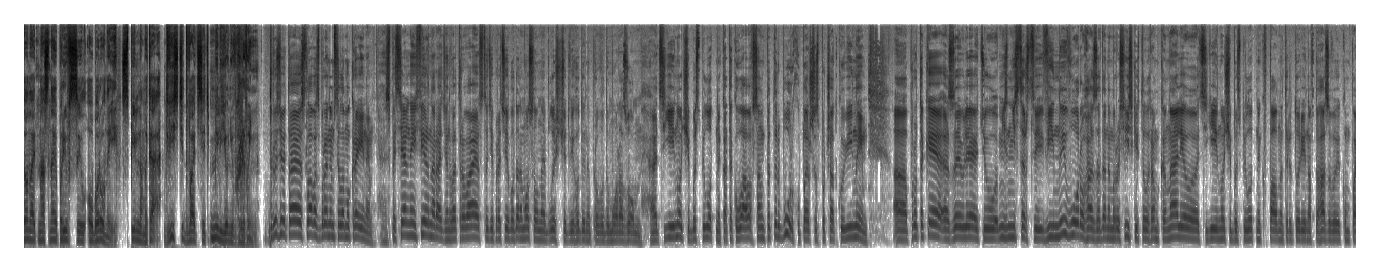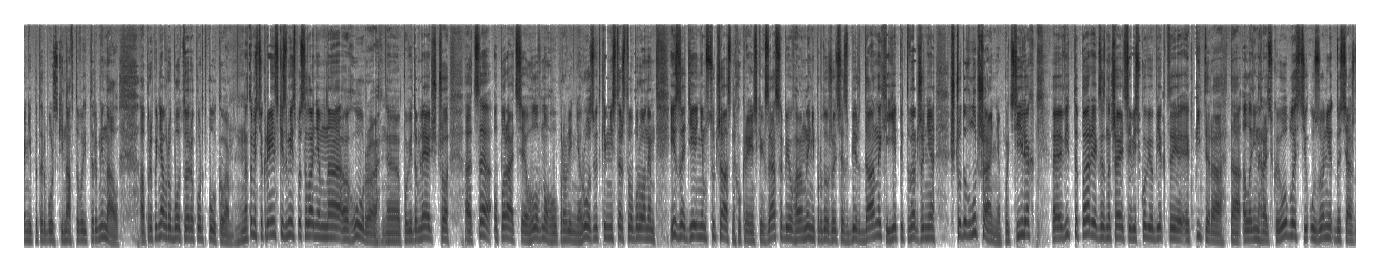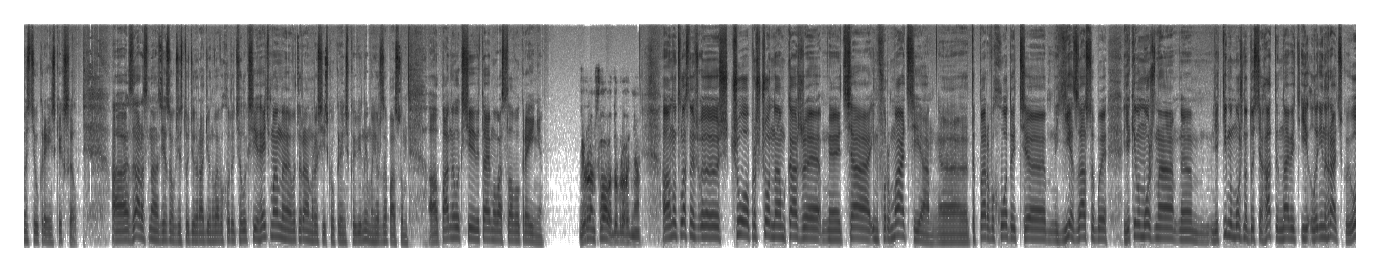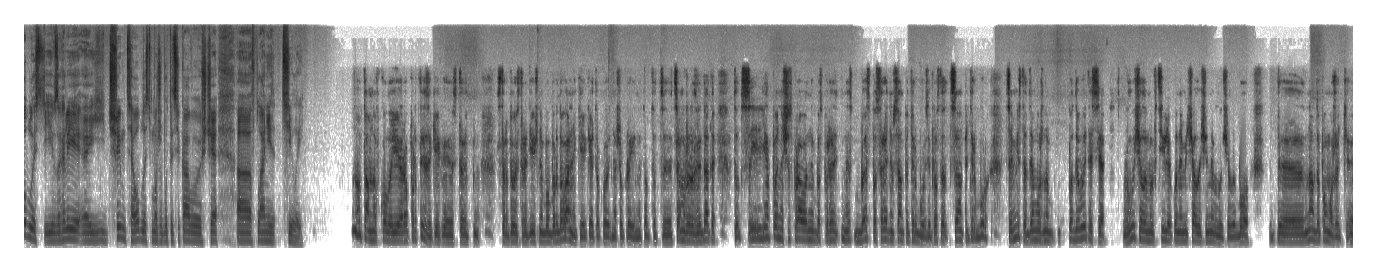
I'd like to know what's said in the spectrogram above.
Донать на снайперів сил оборони. Спільна мета 220 мільйонів гривень. Друзі, вітаю! Слава Збройним силам України! Спеціальний ефір на радіо НВ триває. В студії працює Богдан Мосов. Найближчі дві години проводимо разом. А Цієї ночі безпілотник атакував Санкт-Петербург уперше з початку війни. Про таке заявляють у міністерстві війни ворога. За даними російських телеграм-каналів, цієї ночі безпілотник впав на території нафтогазової компанії Петербурзький нафтовий термінал. А Припиняв роботу аеропорт Пулкова. Натомість українські змі з посиланням на ГУР е, повідомляють, що е, це операція головного управління розвідки Міністерства оборони із задіянням сучасних українських засобів. Нині продовжується збір даних і є підтвердження щодо влучання по цілях. Е, Відтепер, як зазначається, військові об'єкти Пітера та Ленінградської області у зоні досяжності українських сил. А зараз на зв'язок зі студією радіо НВ виходить Олексій Гетьман, е, ветеран російсько-української війни, майор запасу. Пане Олексію, вітаємо вас! Слава Україні! Героям слава, доброго дня. А ну от, власне, е, що про що нам каже е, ця інформація? Е, Тепер виходить, є засоби, якими можна якими можна досягати навіть і Ленінградської області, і взагалі чим ця область може бути цікавою ще в плані цілей. Ну там навколо є аеропорти, з яких е, стартують стратегічні бомбардувальники, які атакують нашу країну. Тобто, це, це може розглядати тут. Я впевнений, що справа не безпосередньо, в Санкт-Петербурзі. Просто Санкт-Петербург це місто, де можна подивитися, влучили ми в ціль, яку намічали, чи не влучили. Бо е, нам допоможуть е,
